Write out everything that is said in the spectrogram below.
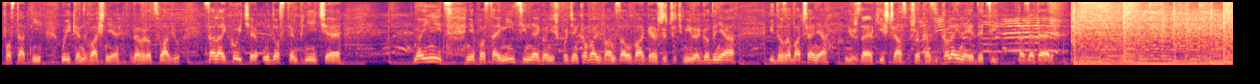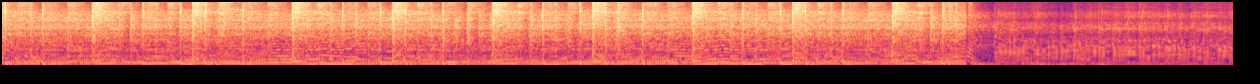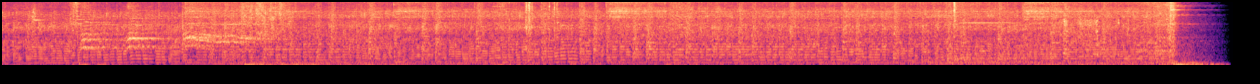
w ostatni weekend właśnie we Wrocławiu. Zalajkujcie, udostępnijcie. No i nic, nie pozostaje mi nic innego niż podziękować Wam za uwagę, życzyć miłego dnia i do zobaczenia już za jakiś czas przy okazji kolejnej edycji PZR.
